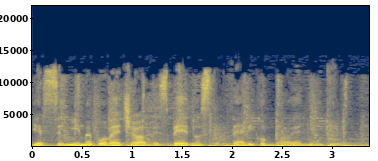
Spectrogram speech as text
jer se njime povećava bezbednost velikog broja ljudi.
